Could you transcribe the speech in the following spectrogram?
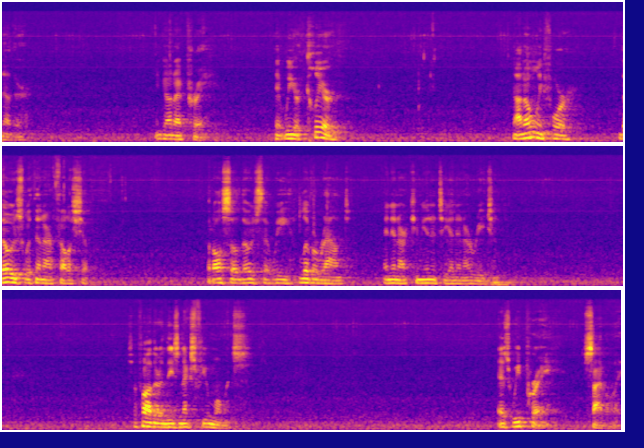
another. And God, I pray that we are clear not only for those within our fellowship, but also those that we live around and in our community and in our region. So, Father, in these next few moments, as we pray silently,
